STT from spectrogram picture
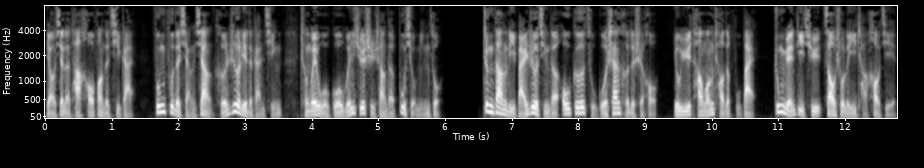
表现了他豪放的气概。丰富的想象和热烈的感情，成为我国文学史上的不朽名作。正当李白热情的讴歌祖国山河的时候，由于唐王朝的腐败，中原地区遭受了一场浩劫。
